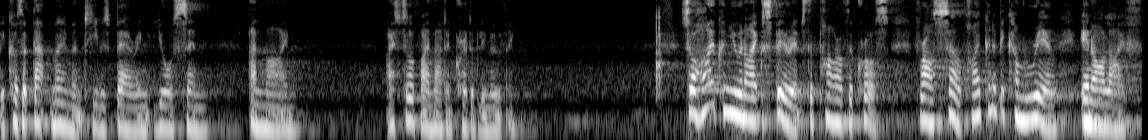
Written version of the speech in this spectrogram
because at that moment he was bearing your sin and mine. I still find that incredibly moving. So how can you and I experience the power of the cross for ourselves? How can it become real in our life?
